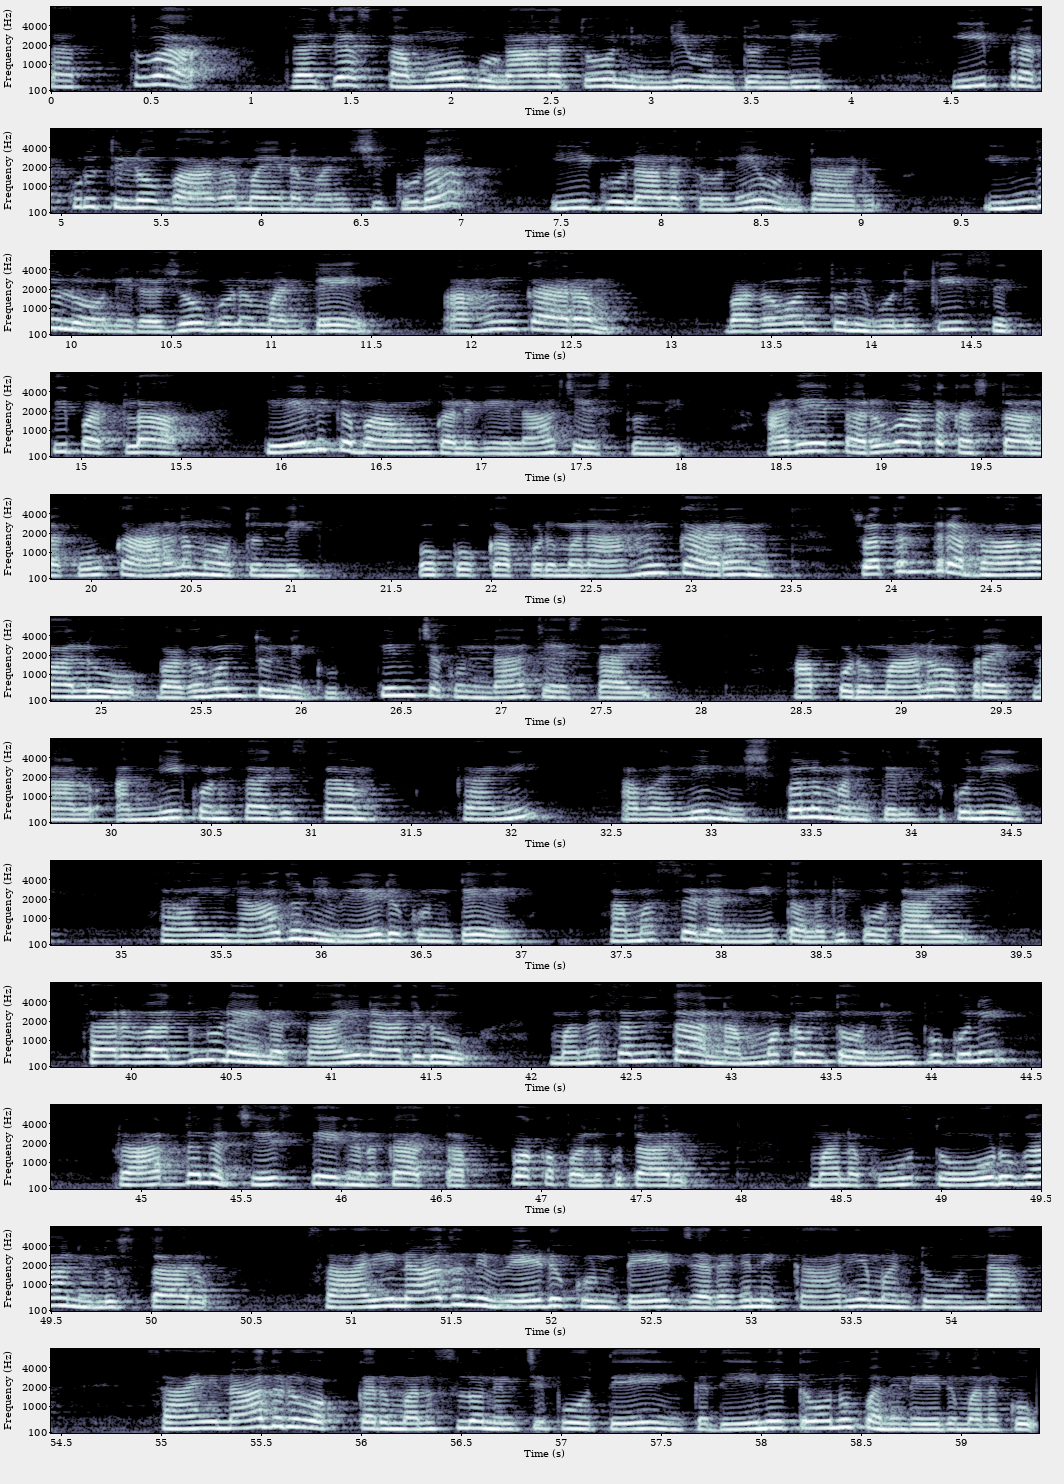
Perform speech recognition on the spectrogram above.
సత్వ రజస్తమో గుణాలతో నిండి ఉంటుంది. ఈ ప్రకృతిలో భాగమైన మనిషి కూడా ఈ గుణాలతోనే ఉంటాడు. ఇందులోని రజోగుణం అంటే అహంకారం. భగవంతుని ఉనికి శక్తి పట్ల తేలిక భావం కలిగేలా చేస్తుంది. అదే తరువాత కష్టాలకు కారణమవుతుంది. ఒక్కొక్కప్పుడు మన అహంకారం స్వతంత్ర భావాలు భగవంతుణ్ణి గుర్తించకుండా చేస్తాయి. అప్పుడు మానవ ప్రయత్నాలు అన్నీ కొనసాగిస్తాం. కానీ అవన్నీ నిష్ఫలం అని తెలుసుకుని సాయినాథుని వేడుకుంటే సమస్యలన్నీ తొలగిపోతాయి. సర్వజ్ఞుడైన సాయినాథుడు మనసంతా నమ్మకంతో నింపుకుని ప్రార్థన చేస్తే గనక తప్పక పలుకుతారు. మనకు తోడుగా నిలుస్తారు. సాయినాథుని వేడుకుంటే జరగని కార్యమంటూ ఉందా? సాయినాథుడు ఒక్కరు మనసులో నిలిచిపోతే ఇంక దేనితోనూ పని లేదు మనకు.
